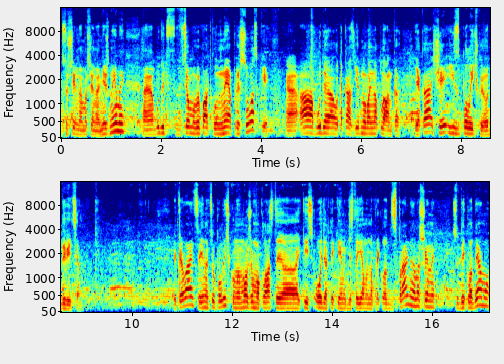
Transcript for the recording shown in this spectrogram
сушильна машина. Між ними е, будуть в цьому випадку не присоски, е, а буде отака з'єднувальна планка, яка ще із поличкою. От дивіться. Відкривається і на цю поличку ми можемо класти е, якийсь одяг, який ми дістаємо, наприклад, з пральної машини. Сюди кладемо,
